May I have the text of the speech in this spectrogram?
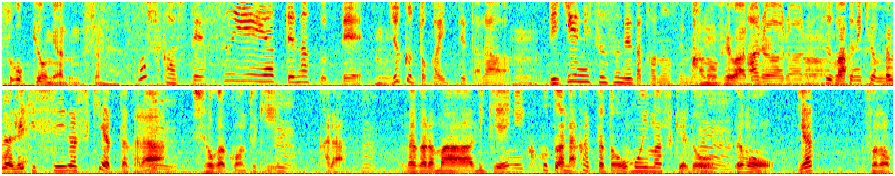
すごく興味あるんですよね、もしかして水泳やってなくて、うん。塾とか行ってたらうん、理系に進んでた可能性も可能性はある、ね、あるある数学に興味持って、ただ歴史が好きやったから、うん。小学校の時うん。から、だからまあ理系に行くことはなかったとは思いますけど、うん。でもやその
